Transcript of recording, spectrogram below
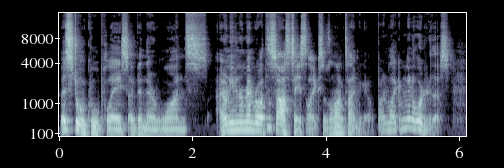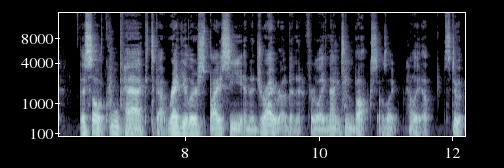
but it's still a cool place. I've been there once. I don't even remember what the sauce tastes like, so it was a long time ago. But I'm like, I'm gonna order this. They sell a cool pack. It's got regular, spicy, and a dry rub in it for like 19 bucks. I was like, hell yeah, let's do it.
